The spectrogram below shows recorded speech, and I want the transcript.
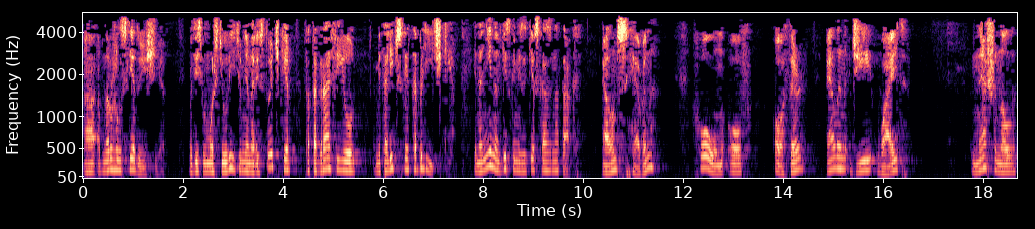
обнаружил следующее – вот здесь вы можете увидеть у меня на листочке фотографию металлической таблички. И на ней на английском языке сказано так. Elms Heaven, home of author Ellen G. White, National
